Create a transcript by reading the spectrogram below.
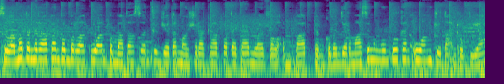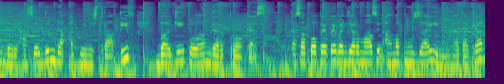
Selama penerapan pemberlakuan pembatasan kegiatan masyarakat PPKM level 4, Pemko Banjarmasin mengumpulkan uang jutaan rupiah dari hasil denda administratif bagi pelanggar prokes. Kasat Pol PP Banjarmasin Ahmad Muzain mengatakan,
